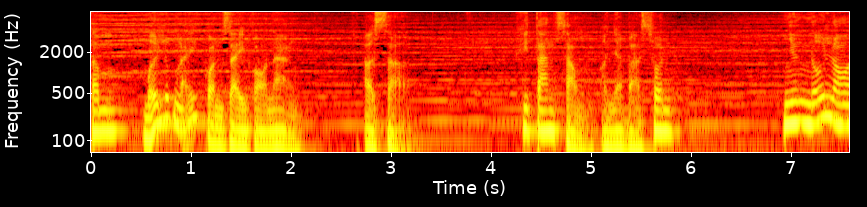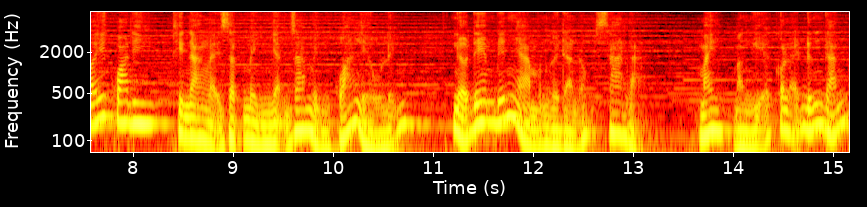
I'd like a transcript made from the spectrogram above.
tâm Mới lúc nãy còn dày vò nàng. Ở sở, Khi tan sòng ở nhà bà Xuân, Nhưng nỗi lo ấy qua đi Thì nàng lại giật mình nhận ra mình quá liều lĩnh. Nửa đêm đến nhà một người đàn ông xa lạ. May mà Nghĩa có lẽ đứng đắn,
